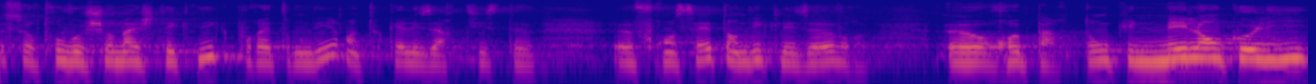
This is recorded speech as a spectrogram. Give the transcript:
se retrouvent au chômage technique, pourrait-on dire, en tout cas les artistes euh, français, tandis que les œuvres euh, repartent. Donc une mélancolie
